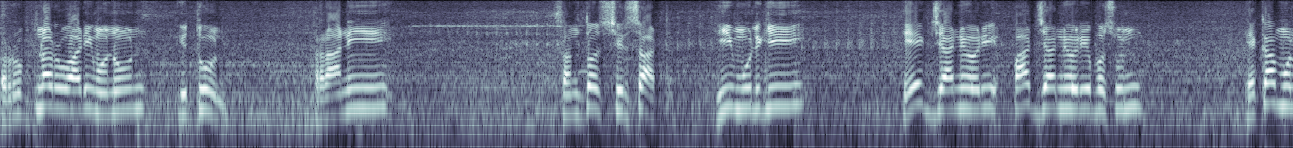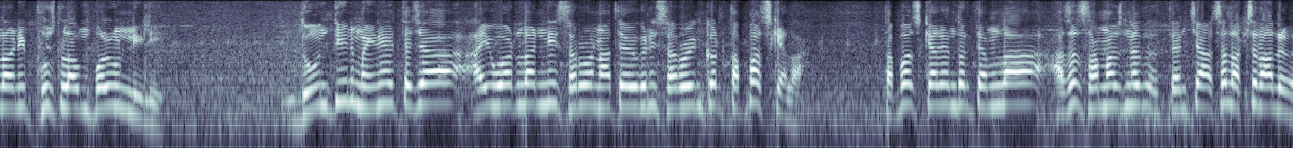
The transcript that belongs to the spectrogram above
रुपनरवाडी म्हणून इथून राणी संतोष शिरसाट ही मुलगी एक जानेवारी पाच जानेवारीपासून एका मुलाने फूस लावून पळून नेली. दोन तीन महिने त्याच्या आईवडिलांनी सर्व नातेवाईकांनी सर्वांकडे तपास केला. तपास केल्यानंतर त्यांना असं समजण्यात त्यांच्या असं लक्षात आलं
